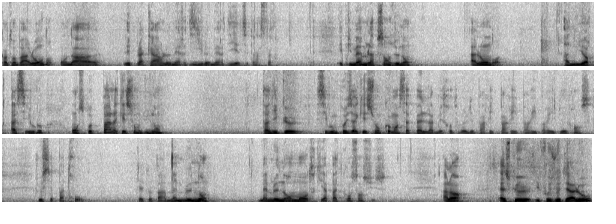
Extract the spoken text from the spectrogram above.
Quand on va à Londres, on a euh, les placards, le merdi, le merdi, etc.. Et puis même l'absence de nom. À Londres, à New York, à Séoul, on ne se pose pas la question du nom. Tandis que si vous me posez la question comment s'appelle la métropole de Paris, Paris, Paris, Paris de France, je ne sais pas trop, quelque part. Même le nom, même le nom montre qu'il n'y a pas de consensus. Alors, est-ce qu'il faut se jeter à l'eau?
